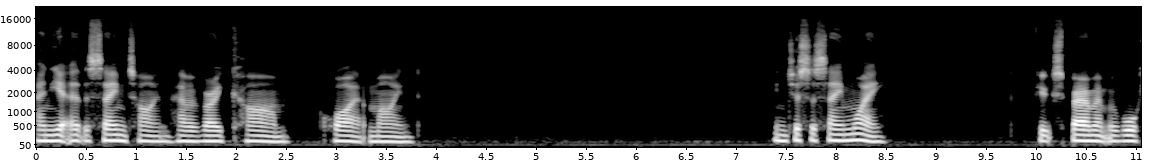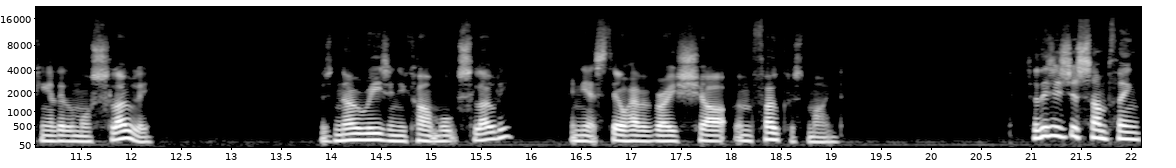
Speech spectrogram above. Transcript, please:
and yet at the same time have a very calm, quiet mind. In just the same way, if you experiment with walking a little more slowly, there's no reason you can't walk slowly and yet still have a very sharp and focused mind. So, this is just something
